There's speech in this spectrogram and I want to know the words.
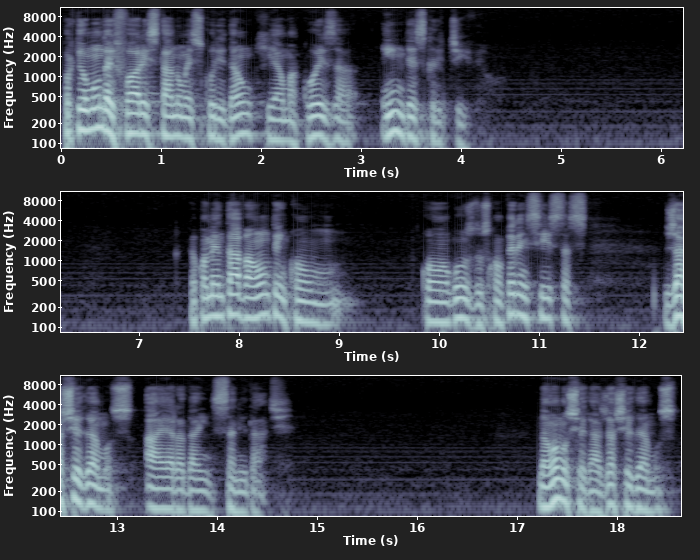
Porque o mundo aí fora está numa escuridão que é uma coisa indescritível. Eu comentava ontem com, com alguns dos conferencistas, já chegamos à era da insanidade. Não vamos chegar, já chegamos.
